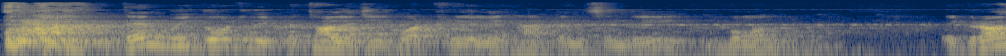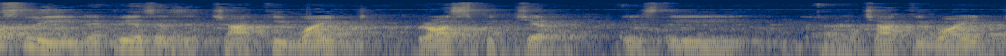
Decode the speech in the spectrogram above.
Then we go to the pathology, what really happens in the bone. A grossly, it appears as a chalky white gross picture is the uh, chalky white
